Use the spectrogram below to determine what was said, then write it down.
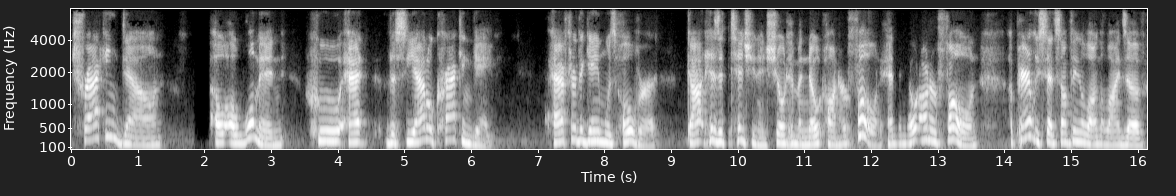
tracking down a, a woman who, at the Seattle Kraken game, after the game was over, got his attention and showed him a note on her phone. And the note on her phone apparently said something along the lines of,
